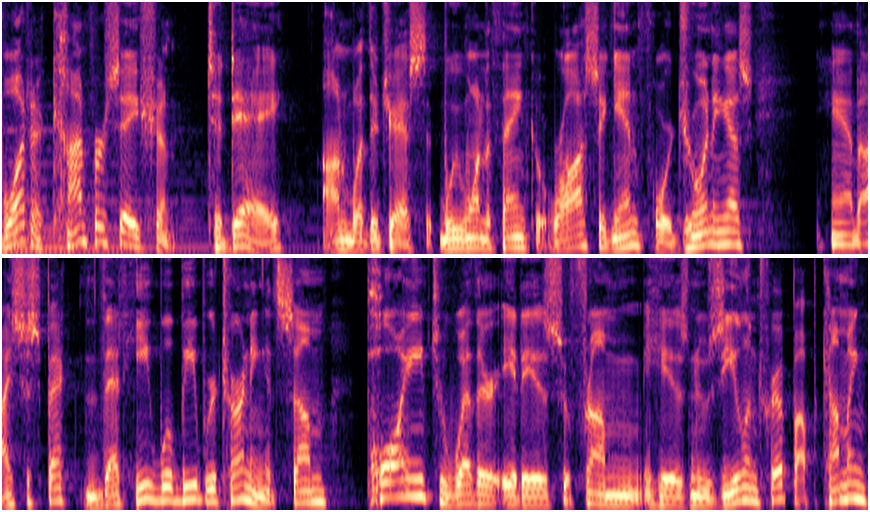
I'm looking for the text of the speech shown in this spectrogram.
What a conversation today on Weather Jazz. We want to thank Ross again for joining us, and I suspect that he will be returning at some point, whether it is from his New Zealand trip upcoming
